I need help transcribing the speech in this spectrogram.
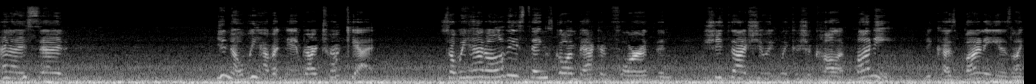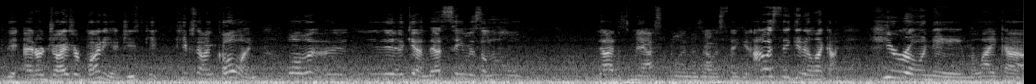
And I said, you know, we haven't named our truck yet. So we had all these things going back and forth, and she thought she we should call it Bunny because Bunny is like the Energizer Bunny, and she keep, keeps on going. Well, uh, again, that seems a little not as masculine as I was thinking. I was thinking of like a hero name, like a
